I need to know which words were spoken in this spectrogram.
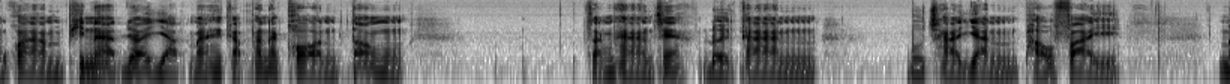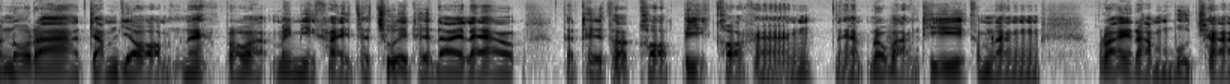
ำความพินาศย่อยยับมาให้กับพระนครต้องสังหารใช่โดยการบูชายันเผาไฟ มโนราจำยอมนะเพราะว่าไม่มีใครจะช่วยเธอได้แล้ว แต่เธอก็ขอปีกขอหางนะครับ ระหว่างที่กำลังไร่รำบูชา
